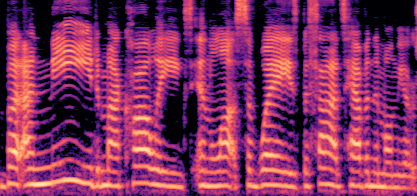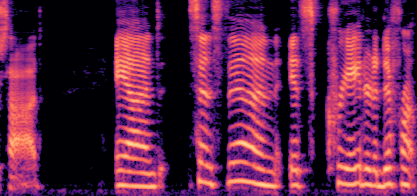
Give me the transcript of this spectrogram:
but I need my colleagues in lots of ways besides having them on the other side. And since then, it's created a different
